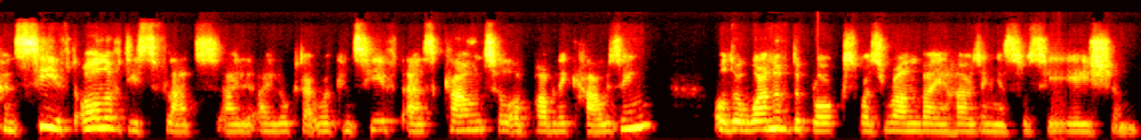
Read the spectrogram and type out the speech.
conceived, all of these flats I, I looked at were conceived as council or public housing, although one of the blocks was run by a housing association.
